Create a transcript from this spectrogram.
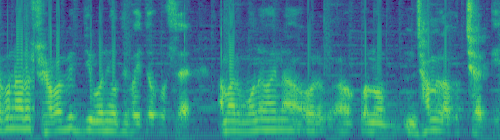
এখন আরও স্বাভাবিক জীবনে অতিবাহিত করছে। আমার মনে হয় না ওর কোনো ঝামেলা হচ্ছে আর কি।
